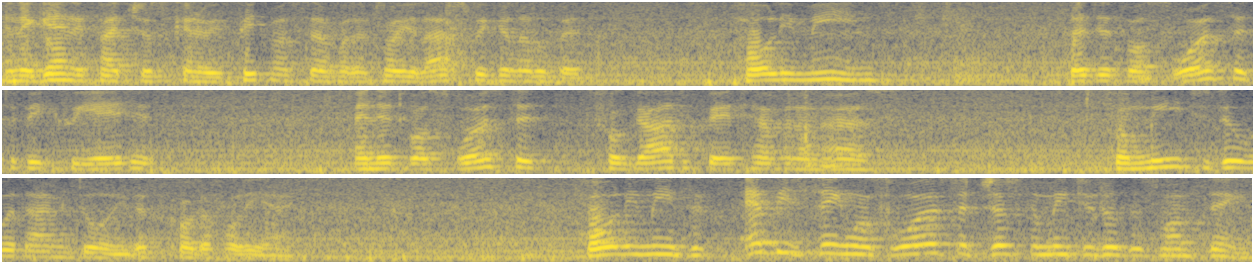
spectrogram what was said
And again, if I just can repeat myself what I told you last week a little bit, holy means that it was worth it to be created, and it was worth it for God to create heaven and earth, for me to do what I'm doing, that's called a holy act. Holy means if everything was worth it just for me to do this one thing.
